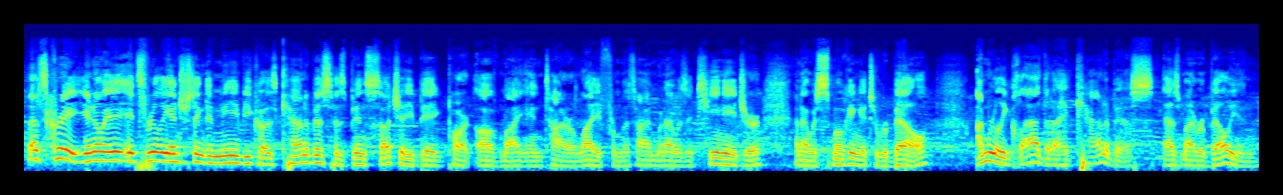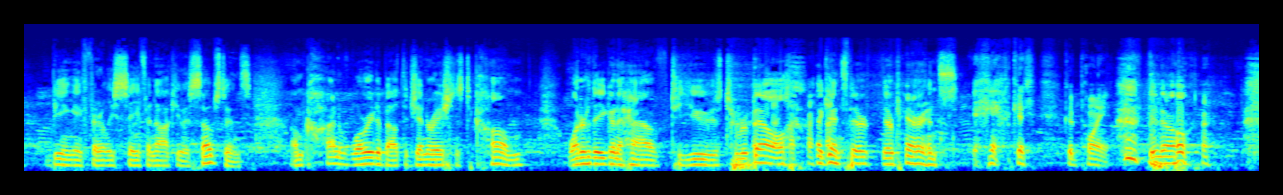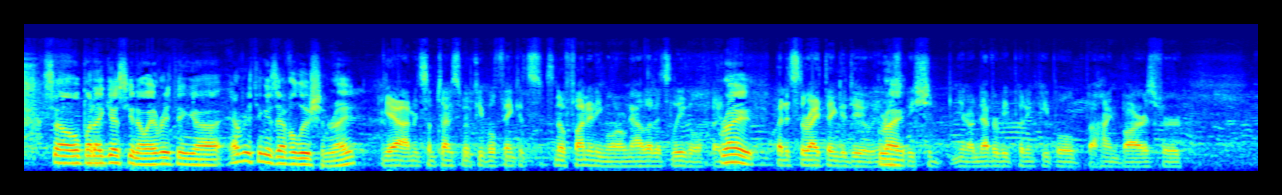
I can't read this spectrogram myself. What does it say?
That's great. You know, it's really interesting to me because cannabis has been such a big part of my entire life from the time when I was a teenager and I was smoking it to rebel. I'm really glad that I had cannabis as my rebellion, being a fairly safe, innocuous substance. I'm kind of worried about the generations to come. What are they going to have to use to rebel against their, their parents? Yeah, good, good point. You know? So, but I guess you know everything. Uh, everything is evolution, right? Yeah, I mean sometimes when people think it's it's no fun anymore now that it's legal, but, right? But it's the right thing to do. You know, right. We should you know never be putting people behind bars for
